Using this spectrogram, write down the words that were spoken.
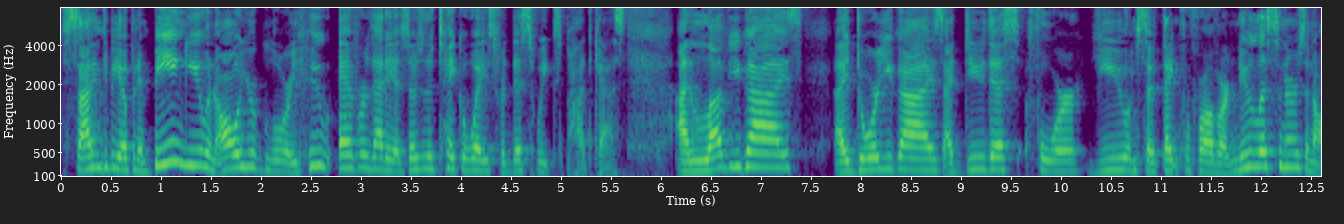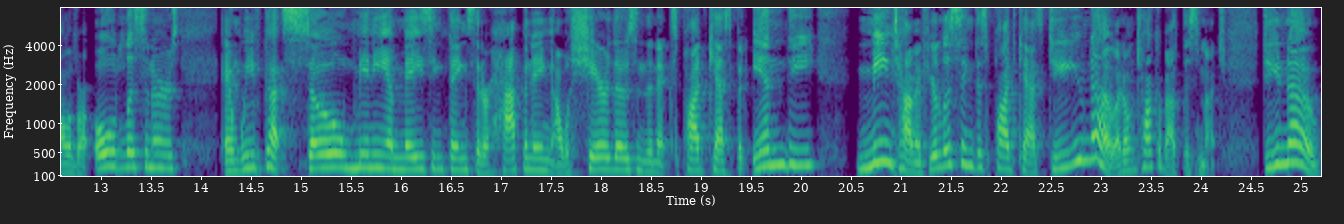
deciding to be open and being you in all your glory, whoever that is. Those are the takeaways for this week's podcast. I love you guys. I adore you guys. I do this for you. I'm so thankful for all of our new listeners and all of our old listeners. And we've got so many amazing things that are happening. I will share those in the next podcast. But in the Meantime, if you're listening to this podcast, do you know, I don't talk about this much, do you know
